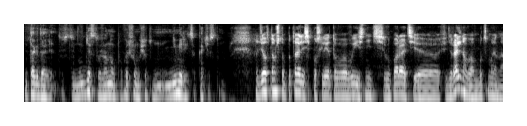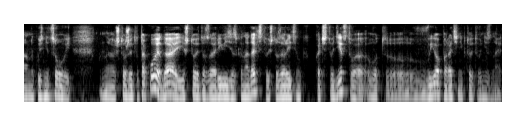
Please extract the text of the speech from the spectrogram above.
и так далее. То есть, ну, детство же оно по большому счету не меряется качеством. Но дело в том, что пытались после этого выяснить в аппарате федерального омбудсмена Анны Кузнецовой, э, что же это такое, да, и что это за ревизия законодательства, и что за рейтинг качества детства, вот э, в ее аппарате никто этого не знает.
